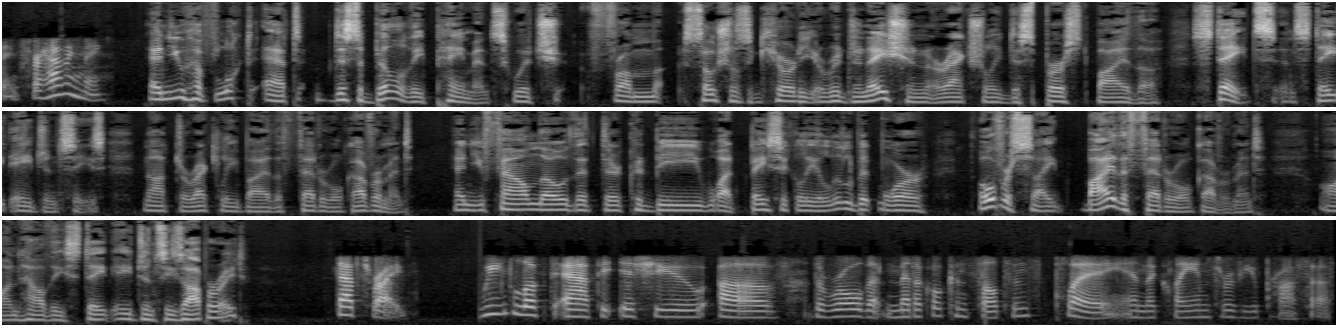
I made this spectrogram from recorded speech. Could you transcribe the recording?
Thanks for having me. And you have looked at disability payments, which from Social Security origination are actually dispersed by the states and state agencies, not directly by the federal government. And you found, though, that there could be, what, basically a little bit more oversight by the federal government on how these state agencies operate? That's right. We looked at the issue of the role that medical consultants play in the claims review process.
